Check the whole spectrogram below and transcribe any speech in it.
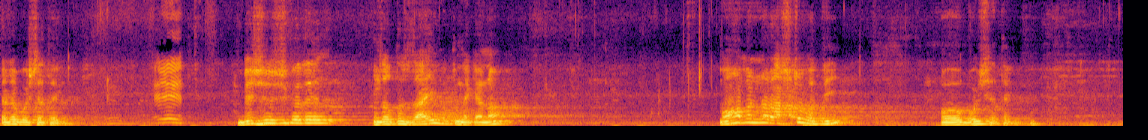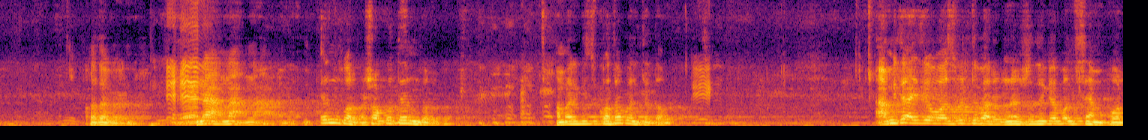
এটা বসে থাকে। বিশেষ করে যত যাই হোক না কেন মহামান্য রাষ্ট্রপতি ও বসে থাকে। কথা না। না না না এরম করব সব কথা এরম করব। আমার কিছু কথা বলতে দাও। আমি তো আইজে ওয়াজ করতে পারব না, শুধু কেবল স্যাম্পল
